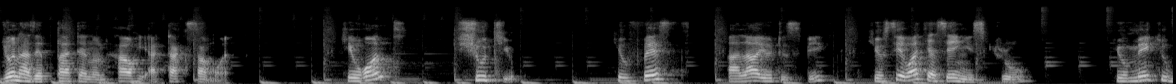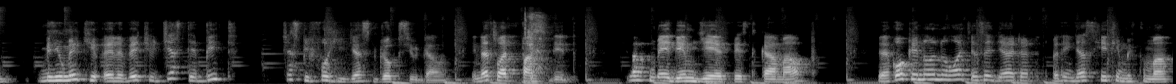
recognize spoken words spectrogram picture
John has a pattern on how he attacks someone. He won't shoot you. He'll first allow you to speak. He'll say what you're saying is true. He'll make you. He'll make you elevate you just a bit, just before he just drops you down. And that's what Punk did. Punk made MJF first come up. You're like, okay, no, no, what you said, yeah, that, but then just hit him with Kuma.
